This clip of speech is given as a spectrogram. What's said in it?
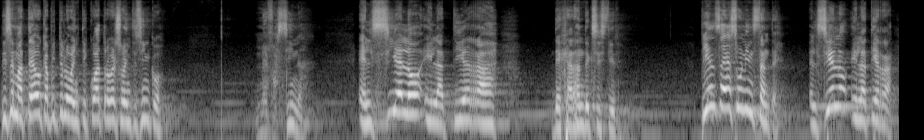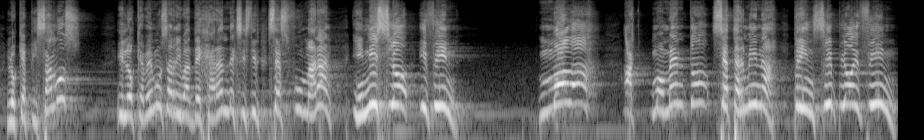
Dice Mateo capítulo 24, verso 25. Me fascina. El cielo y la tierra dejarán de existir. Piensa eso un instante. El cielo y la tierra, lo que pisamos y lo que vemos arriba dejarán de existir, se esfumarán, inicio y fin. Moda, momento, se termina, principio y fin.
